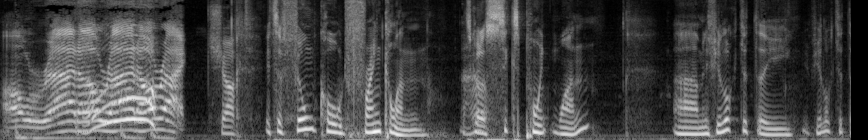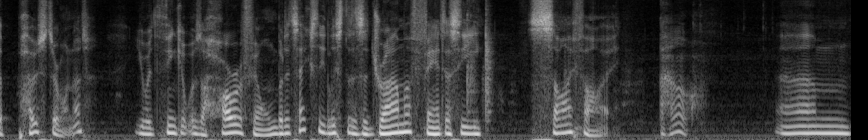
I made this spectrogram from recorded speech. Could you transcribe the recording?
All right, all right, all right. Shocked. it's a film called Franklyn. It's got Oh. a six point one. Um, and if you looked at the if you looked at the poster on it, you would think it was a horror film, but it's actually listed as a drama, fantasy, sci-fi. Oh. Um,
